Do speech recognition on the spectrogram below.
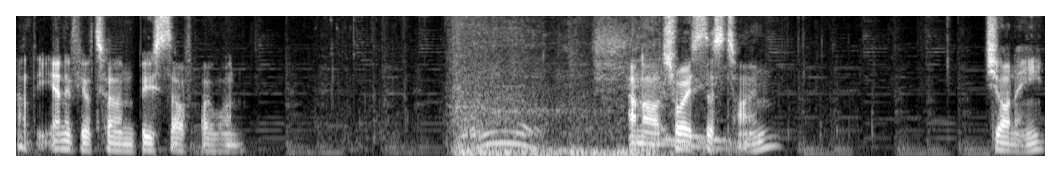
At the end of your turn, boost self by one. And our choice this time Johnny,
